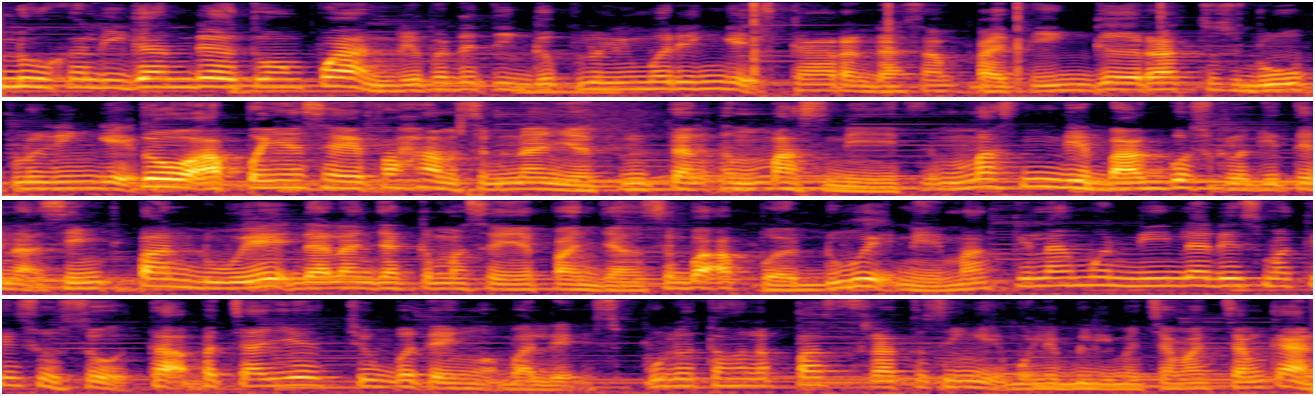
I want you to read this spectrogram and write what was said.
kali ganda tuan-puan daripada RM35 sekarang dah sampai RM320. So apa yang saya faham sebenarnya tentang emas ni emas ni dia bagus kalau kita nak simpan duit dalam jangka masa yang panjang. Sebab apa? Duit ni makin lama nilai dia semakin susut. Tak percaya? Cuba tengok balik. 10 tahun lepas RM100 boleh beli macam-macam kan?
